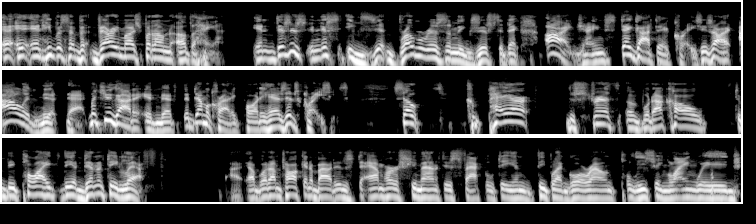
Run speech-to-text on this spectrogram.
eh, and he was very much, but on the other hand, and this is and this exist broderism exists today. All right, James, they got their crazies. All right, I'll admit that. But you gotta admit the Democratic Party has its crazies. So compare the strength of what I call, to be polite, the identity left. I, what I'm talking about is the Amherst humanities faculty and people that go around policing language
